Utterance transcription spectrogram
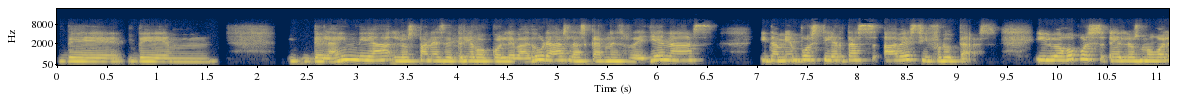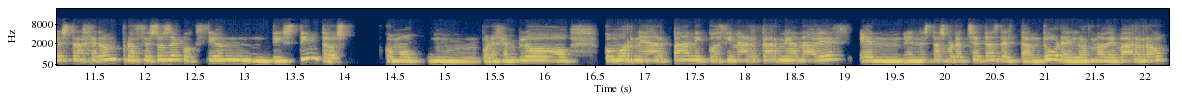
de mm, de la India, los panes de trigo con levaduras, las carnes rellenas, y también pues ciertas aves y frutas. Y luego pues eh, los mogoles trajeron procesos de cocción distintos, como mm, por ejemplo cómo hornear pan y cocinar carne a la vez en, estas brochetas del tandur, el horno de barro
